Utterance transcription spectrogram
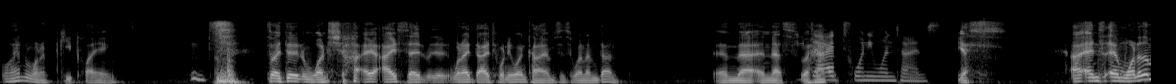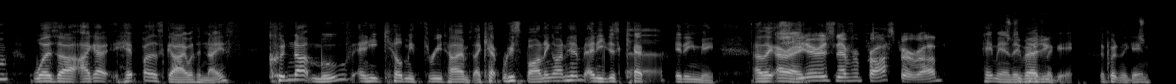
Well, I didn't want to keep playing. So I did it in one shot. I, I said when I die 21 times is when I'm done. And that and that's You what happened. died 21 times. Yes. Uh, and and one of them was uh, I got hit by this guy with a knife, could not move, and he killed me three times. I kept respawning on him, and he just kept Uh, hitting me. I was like, all right, Cheaters never prosper, Rob. hey man, It's they put, it bad in the game. they put in the game.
